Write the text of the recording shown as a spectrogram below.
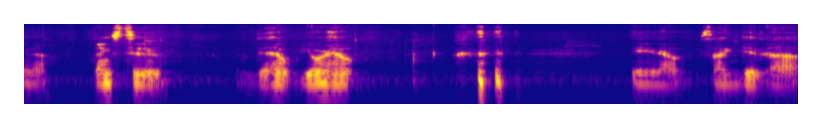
you know, thanks to the help, your help, you know, so I can get uh,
